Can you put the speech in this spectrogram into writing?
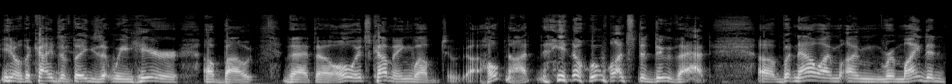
you know, the kinds of things that we hear about that, uh, oh, it's coming. Well, I hope not. you know, who wants to do that? Uh, but now I'm, I'm reminded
